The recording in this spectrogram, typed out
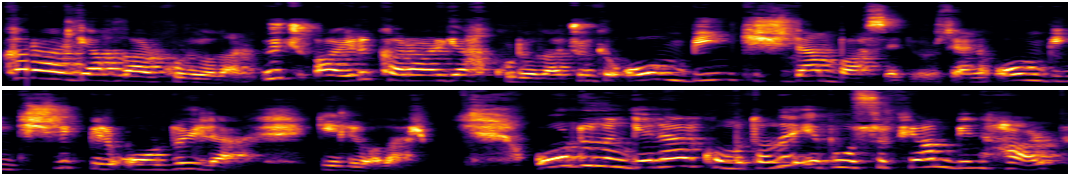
karargahlar kuruyorlar. Üç ayrı karargah kuruyorlar. Çünkü 10 bin kişiden bahsediyoruz. Yani 10 bin kişilik bir orduyla geliyorlar. Ordunun genel komutanı Ebu Süfyan bin Harp.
